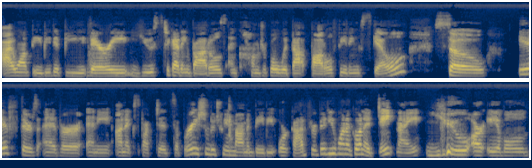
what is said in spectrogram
I want baby to be very used to getting bottles and comfortable with that bottle feeding skill. So if there's ever any unexpected separation between mom and baby, or God forbid you want to go on a date night, you are able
